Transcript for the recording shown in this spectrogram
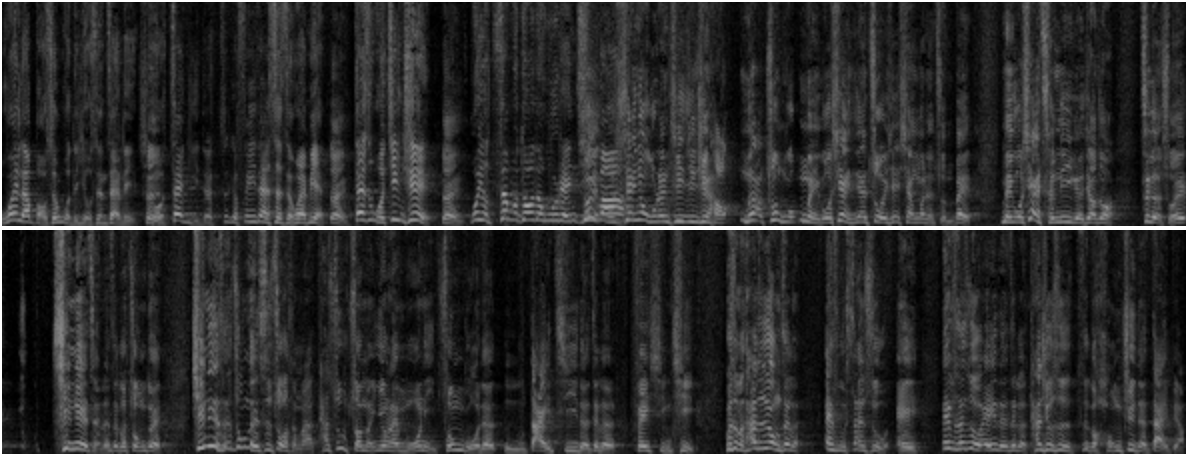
我为了保存我的有生战力，我在你的这个飞弹射程外面。对，但是我进去，对，我有这么多的无人机吗？我先用无人机进去。好，那中国、美国现在已经在做一些相关的准备。美国现在成立一个叫做这个所谓侵略者的这个中队。侵略者中队是做什么？它是专门用来模拟中国的五代机的这个飞行器。为什么？他是用这个 F 三十五 A，F 三十五 A 的这个，它就是这个红军的代表。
